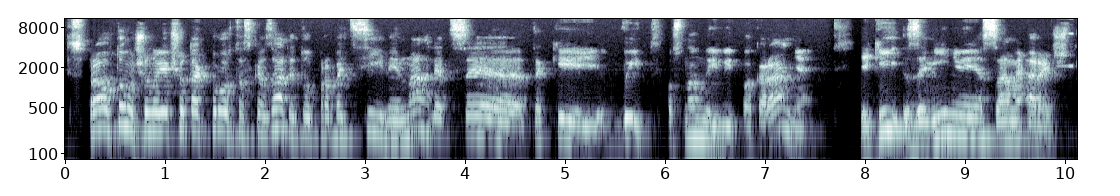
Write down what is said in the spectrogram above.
Справа в тому, що ну, якщо так просто сказати, то пробаційний нагляд це такий вид, основний вид покарання, який замінює саме арешт.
